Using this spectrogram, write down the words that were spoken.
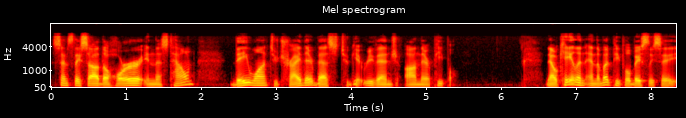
since they saw the horror in this town, they want to try their best to get revenge on their people. Now, Kahlan and the Mud People basically say,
